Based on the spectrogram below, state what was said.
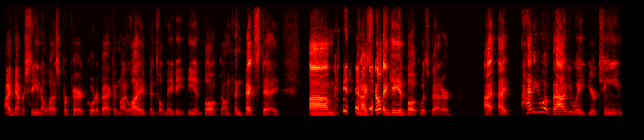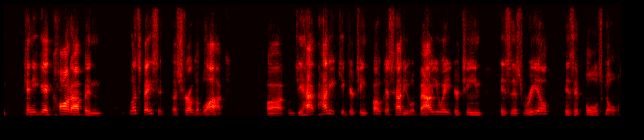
I've never seen a less prepared quarterback in my life until maybe Ian Book on the next day. Um, and I still think Ian Book was better. I, I, how do you evaluate your team? Can you get caught up in, let's face it, a stroke of luck? Uh, do you have, how do you keep your team focused? How do you evaluate your team? Is this real? Is it fool's gold?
